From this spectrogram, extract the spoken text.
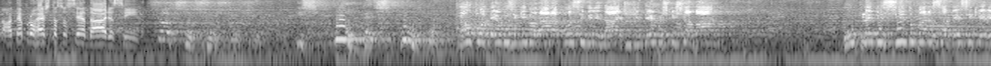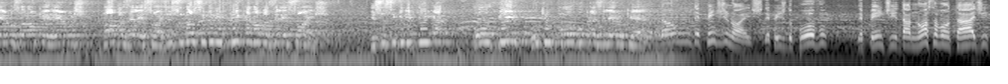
até para o resto da sociedade, assim. Expurga, expurga. Não podemos ignorar a possibilidade de termos que chamar um plebiscito para saber se queremos ou não queremos novas eleições. Isso não significa novas eleições. Isso significa ouvir o que o povo brasileiro quer. Então depende de nós, depende do povo, depende da nossa vontade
